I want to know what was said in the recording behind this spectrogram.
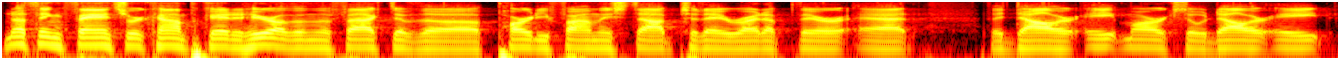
Nothing fancy or complicated here other than the fact of the party finally stopped today right up there at the dollar eight mark. So dollar eight,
